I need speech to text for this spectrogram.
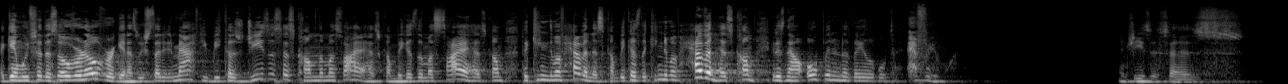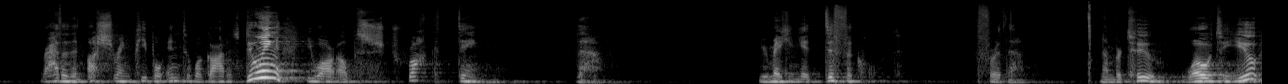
Again, we've said this over and over again as we've studied Matthew. Because Jesus has come, the Messiah has come. Because the Messiah has come, the kingdom of heaven has come. Because the kingdom of heaven has come, it is now open and available to everyone. And Jesus says, rather than ushering people into what God is doing, you are obstructing them. You're making it difficult for them. Number two, woe to you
